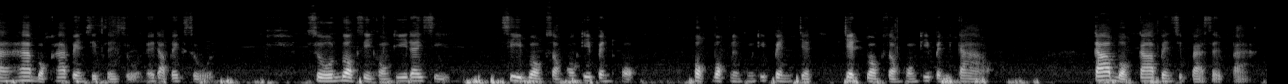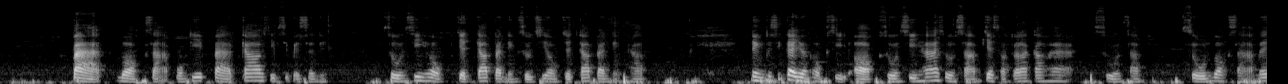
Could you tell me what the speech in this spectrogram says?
5 5บวก5เป็น10ใส่0ได้ดับเลข0 0บวก4คงที่ได้4 4บวก2คงที่เป็น6 6บวก1คงที่เป็น7 7บวก2คงที่เป็น9 9บวก9เป็น18ใส่8 8บวก3คงที่8 9 10 11ใส่1 0 4 6 7 9 8 1 0 4 6 7 9 8 1ครับ 1พฤศจิกายน 64 ออก 0 4 5 0 3 7 2ตัวละ95 0 3 0บวก3ได้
